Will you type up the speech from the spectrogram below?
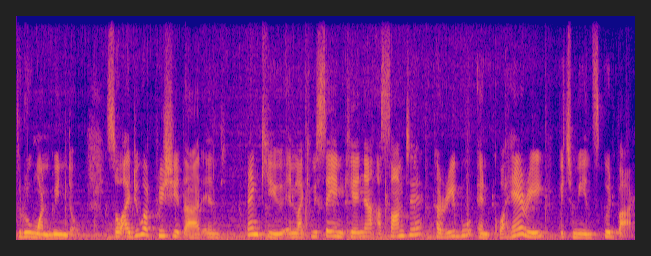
through one window. So I do appreciate that and thank you. And like we say in Kenya, asante, karibu, and kwaheri, which means goodbye.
